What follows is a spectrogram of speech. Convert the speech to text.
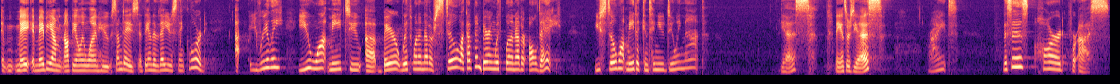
It may, it maybe I'm not the only one who, some days at the end of the day, you just think, Lord, I, really? You want me to uh, bear with one another still? Like I've been bearing with one another all day. You still want me to continue doing that? Yes. The answer is yes, right? This is hard for us.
